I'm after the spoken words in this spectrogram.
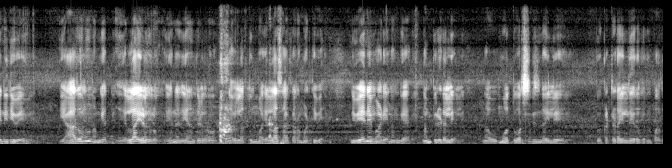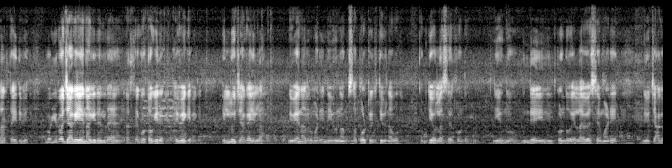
ಏನಿದ್ದೀವಿ ಯಾರೂ ನಮಗೆ ಎಲ್ಲ ಹೇಳಿದ್ರು. ಏನ, ಏನಂತ ಹೇಳಿದ್ರು? ನಾವೆಲ್ಲ ತುಂಬ ಎಲ್ಲ ಸಹಕಾರ ಮಾಡ್ತೀವಿ. ನೀವೇನೇ ಮಾಡಿ ನಮಗೆ ನಮ್ಮ ಪೀರಿಯಡಲ್ಲಿ ನಾವು ಮೂವತ್ತು ವರ್ಷದಿಂದ ಇಲ್ಲಿ ಕಟ್ಟಡ ಇಲ್ಲದೆ ಇರೋದ್ರಿಂದ ಪರದಾಡ್ತಾ ಇದ್ದೀವಿ. ಇವಾಗ ಇರೋ ಜಾಗ ಏನಾಗಿದೆ ಅಂದರೆ ರಸ್ತೆಗೆ ಹೊರಟೋಗಿದೆ, ಹೈವೇಗೆ. ಎಲ್ಲೂ ಜಾಗ ಇಲ್ಲ. ನೀವೇನಾದರೂ ಮಾಡಿ, ನೀವು ನಮ್ಮ ಸಪೋರ್ಟ್ ಇರ್ತೀವಿ ನಾವು ಕಮಿಟಿಯೆಲ್ಲ ಸೇರಿಕೊಂಡು ನೀವು ಮುಂದೆ ನಿಂತ್ಕೊಂಡು ಎಲ್ಲ ವ್ಯವಸ್ಥೆ ಮಾಡಿ ನೀವು ಜಾಗ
